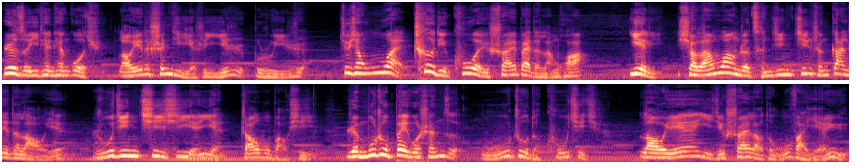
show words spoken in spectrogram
日子一天天过去，老爷的身体也是一日不如一日，就像屋外彻底枯萎衰败的兰花。夜里，小兰望着曾经精神干练的老爷，如今气息奄奄，朝不保夕。忍不住背过身子，无助的哭泣起来。老爷已经衰老的无法言语，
